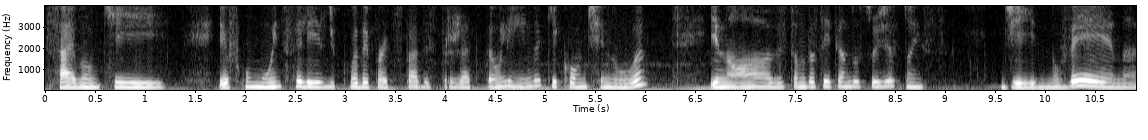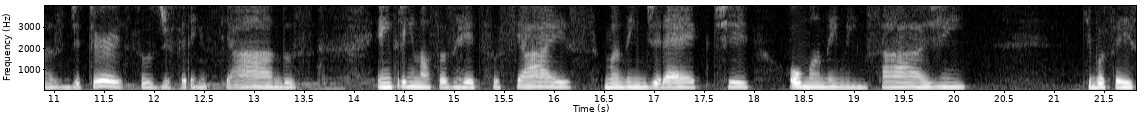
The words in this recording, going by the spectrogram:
Saibam que eu fico muito feliz de poder participar desse projeto tão lindo que continua e nós estamos aceitando sugestões de novenas, de terços diferenciados. Entrem em nossas redes sociais, mandem direct ou mandem mensagem, que vocês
